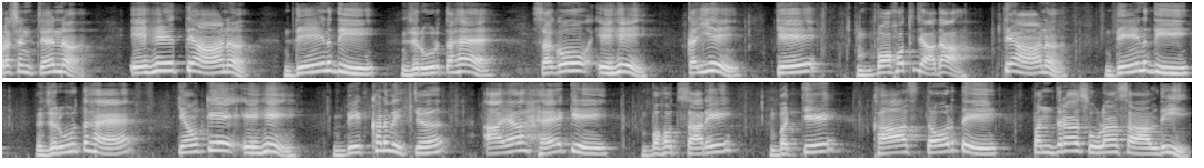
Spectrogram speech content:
ਪ੍ਰਸ਼ਨ ਚਿੰਨ੍ਹ ਇਹ ਧਿਆਨ ਦੇਣ ਦੀ ਜ਼ਰੂਰਤ ਹੈ। ਸਗੋਂ ਇਹ ਕਹੀਏ ਕਿ ਬਹੁਤ ਜ਼ਿਆਦਾ ਧਿਆਨ ਦੇਣ ਦੀ ਜ਼ਰੂਰਤ ਹੈ, ਕਿਉਂਕਿ ਇਹ ਵੇਖਣ ਵਿੱਚ ਆਇਆ ਹੈ ਕਿ ਬਹੁਤ ਸਾਰੇ ਬੱਚੇ, ਖਾਸ ਤੌਰ ਤੇ 15-16 ਸਾਲ ਦੀ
